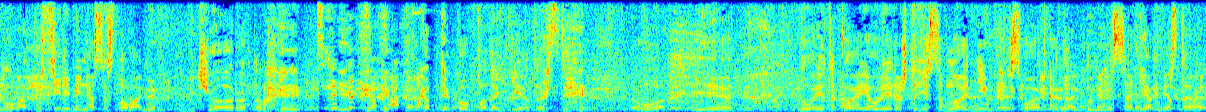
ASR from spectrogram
ну, отпустили меня со словами «бычара», там, и копняком по ноге, то есть, вот, и, ну, и такое, я уверен, что не со мной одним происходит, когда, ну, милиционер вместо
